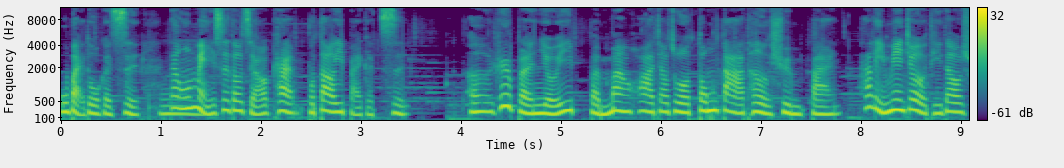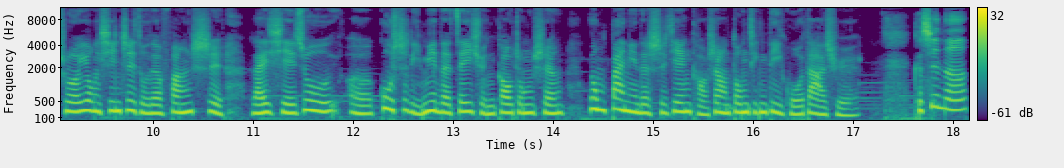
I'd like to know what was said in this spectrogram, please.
五百多个字，但我每一次都只要看不到一百个字，呃，日本有一本漫画叫做《东大特训班》。它里面就有提到说，用心智图的方式来协助呃故事里面的这一群高中生，用半年的时间考上东京帝国大学。可是呢，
